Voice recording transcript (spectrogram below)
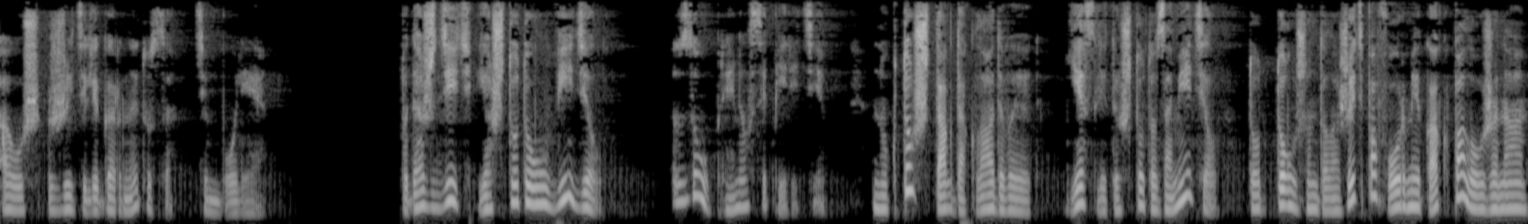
а уж жители Гарнетуса тем более. Подождите, я что-то увидел, заупрямился Перети. Ну кто ж так докладывает? Если ты что-то заметил, то должен доложить по форме, как положено.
